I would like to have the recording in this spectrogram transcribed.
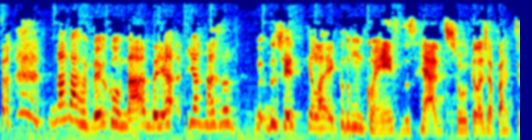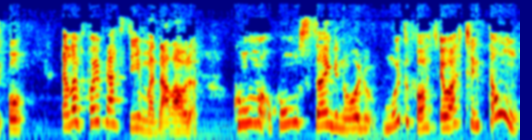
nada a ver com nada. E a, e a Nádia, do, do, jeito que ela é, que todo mundo conhece, dos reality shows que ela já participou, ela foi pra cima da Laura com, uma, com um sangue no olho muito forte. Eu achei tão,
